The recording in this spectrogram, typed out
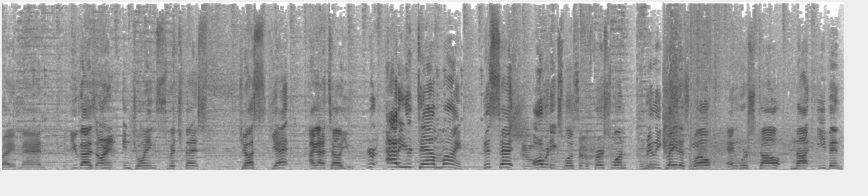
right, man. If you guys aren't enjoying Switchfest just yet, I gotta tell you, you're out of your damn mind. This set already explosive. The first one mm-hmm. really great as well, and we're still not even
